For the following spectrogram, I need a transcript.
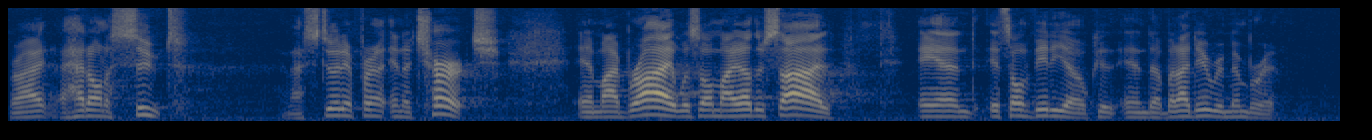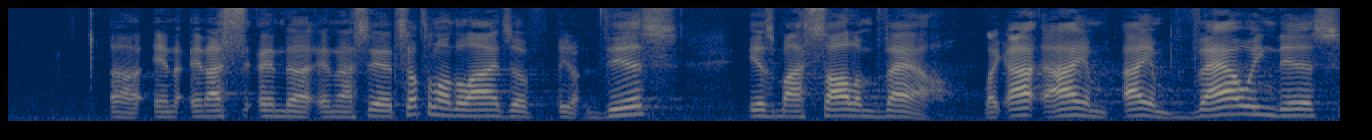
Right? I had on a suit and I stood in front of, in a church and my bride was on my other side and it's on video, and, uh, but I do remember it. Uh, and, and, I, and, uh, and I said something along the lines of, you know, this is my solemn vow. Like, I, I, am, I am vowing this.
